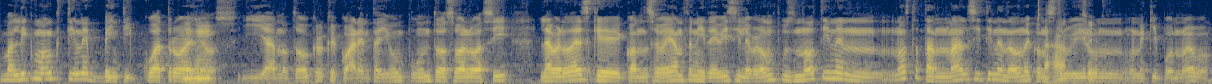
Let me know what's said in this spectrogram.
Malik Monk tiene 24 años y anotó creo que 41 puntos o algo así. La verdad es que cuando se ve Anthony Davis y LeBron, pues no tienen, no está tan mal, sí tienen de dónde construir sí. un, un equipo nuevo.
